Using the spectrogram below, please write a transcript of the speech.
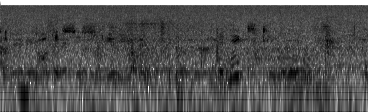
and bodice askew. The next two All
